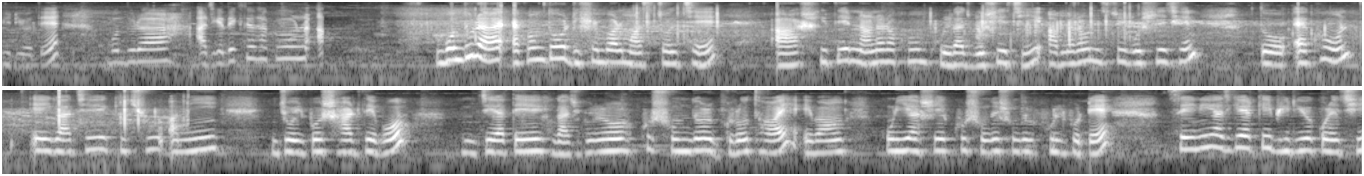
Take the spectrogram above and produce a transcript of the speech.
ভিডিওতে। বন্ধুরা, আজকে দেখতে থাকুন বন্ধুরা, এখন তো ডিসেম্বর মাস চলছে, আর শীতের নানা রকম ফুল গাছ বসিয়েছি। আপনারাও নিশ্চয়ই বসিয়েছেন। তো এখন এই গাছে কিছু আমি জৈব সার দেব যাতে গাছগুলো খুব সুন্দর গ্রোথ হয় এবং কুড়ি আসে, খুব সুন্দর সুন্দর ফুল ফোটে। সেই নিয়ে আজকে আর কি ভিডিও করেছি।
